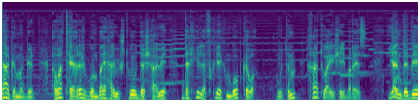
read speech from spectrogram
ناگەمە گرت ئەوە تیارش بۆمبای هاویشتووە و دەشهاوێ دەخی لە فکرێکم بۆ بکەوە وتم خاتوایشەی بەڕێز یان دەبێ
